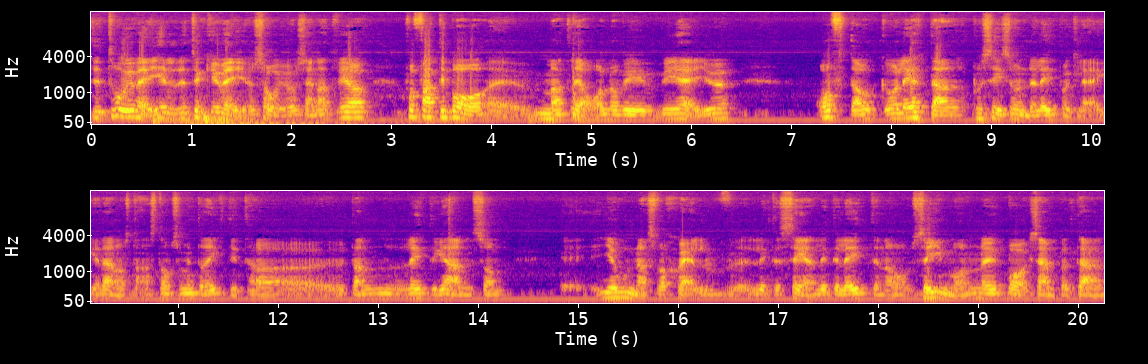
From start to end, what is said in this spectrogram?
det tror ju vi. Det tycker ju vi och så ju. Sen att vi har fått fatt i bra eh, material och vi, vi är ju ofta och, och letar precis under elitpojkläge där någonstans. De som inte riktigt har, utan lite grann som eh, Jonas var själv lite sen, lite liten och Simon är ett bra exempel där,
